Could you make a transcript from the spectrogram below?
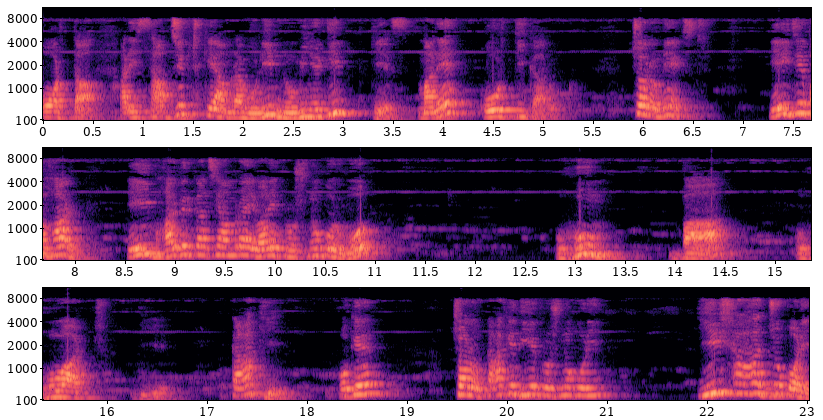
কর্তা। আর এই সাবজেক্টকে আমরা বলি নমিনেটিভ কেস মানে কর্তিকারক। চলো নেক্সট এই যে ভার্ব এই ভার্বের কাছে আমরা এবারে প্রশ্ন করব হুম বা হোয়াট দিয়ে। কাকে? ওকে? চলো, কাকে দিয়ে প্রশ্ন করি? কি সাহায্য করে?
